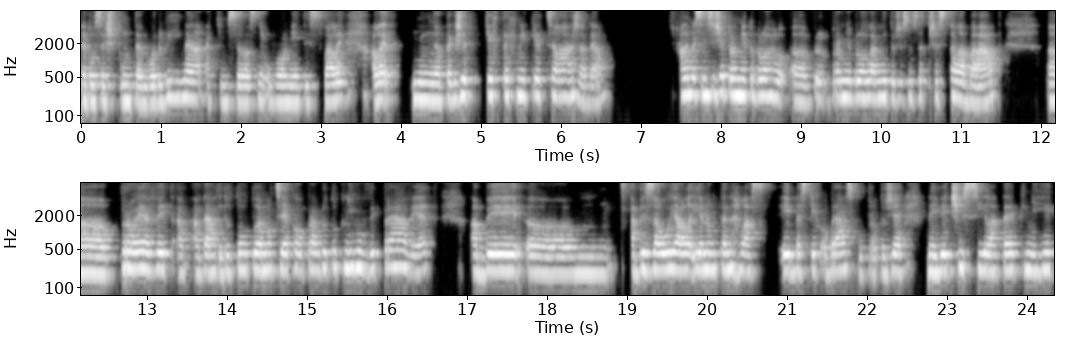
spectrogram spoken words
nebo se špuntem od vína a tím se vlastně uvolní ty svaly. Ale mm, takže těch technik je celá řada. Ale myslím si, že pro mě to bylo, eh, pro mě bylo hlavní to, že jsem se přestala bát uh, projevit a, a dát do toho tu emoci, jako opravdu tu knihu vyprávět, aby, um, aby zaujal jenom ten hlas i bez těch obrázků, protože největší síla té knihy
